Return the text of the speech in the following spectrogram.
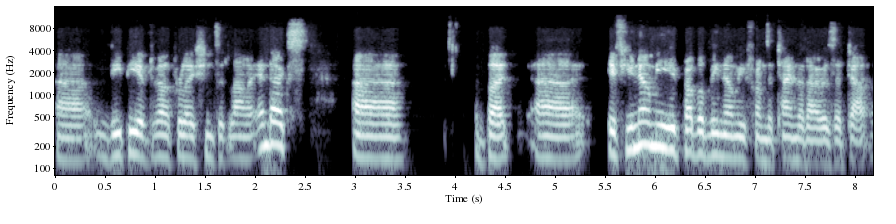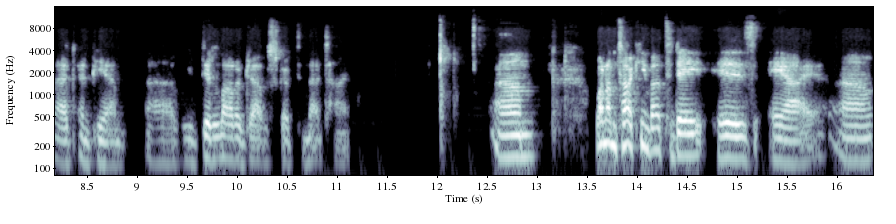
uh, VP of Developer Relations at Llama Index. Uh, but uh, if you know me, you'd probably know me from the time that I was at, at NPM. Uh, we did a lot of JavaScript in that time. Um, what I'm talking about today is AI. Uh,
